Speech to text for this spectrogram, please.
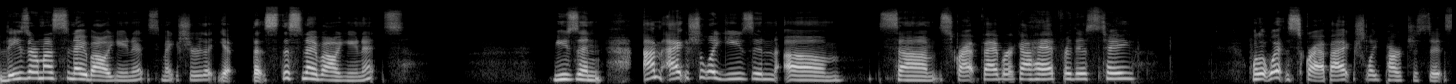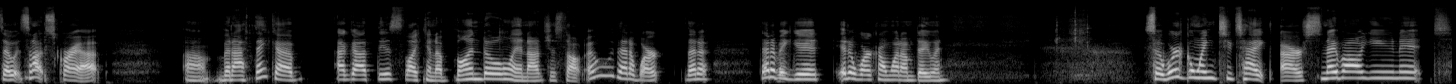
These are my snowball units. Make sure that, yep, that's the snowball units. Using, I'm actually using, um, some scrap fabric I had for this too. Well, it wasn't scrap. I actually purchased it. So it's not scrap. Um, but I think I I got this like in a bundle and I just thought, oh, that'll work. That'll, that'll be good. It'll work on what I'm doing. So we're going to take our snowball unit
